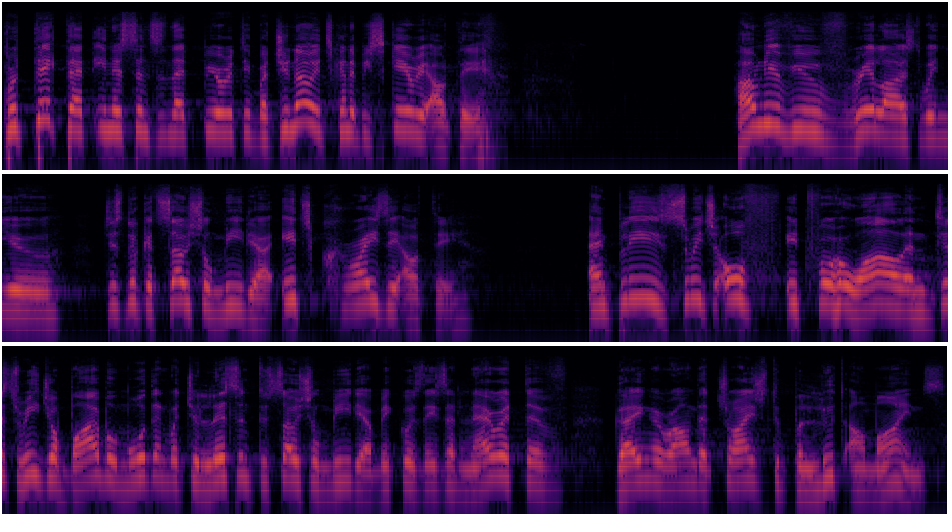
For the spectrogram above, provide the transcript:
protect that innocence and that purity. But you know it's going to be scary out there. How many of you have realized when you just look at social media, it's crazy out there? And please switch off it for a while and just read your Bible more than what you listen to social media because there's a narrative going around that tries to pollute our minds.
